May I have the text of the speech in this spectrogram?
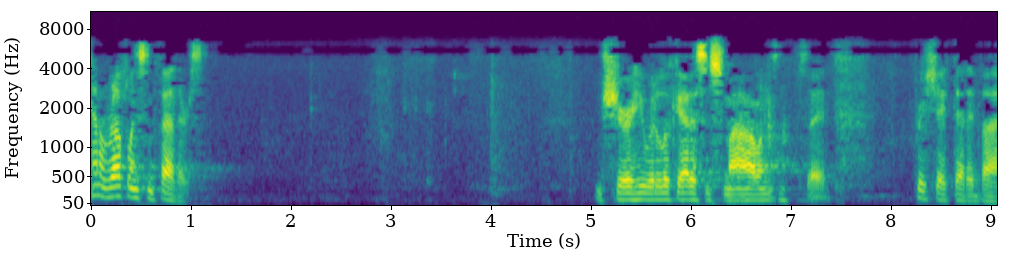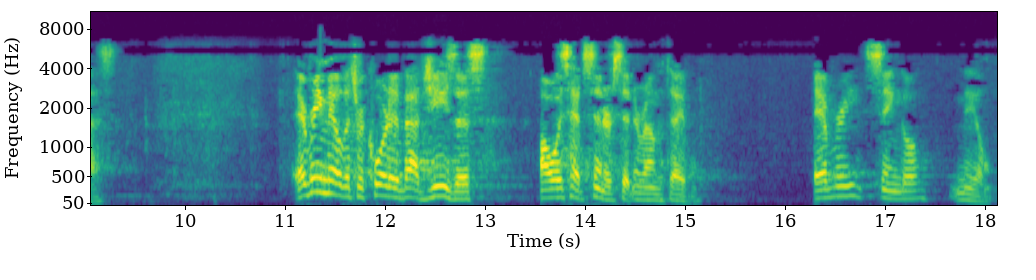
kind of ruffling some feathers. I'm sure he would look at us and smile and say, appreciate that advice. Every meal that's recorded about Jesus always had sinners sitting around the table. Every single meal.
